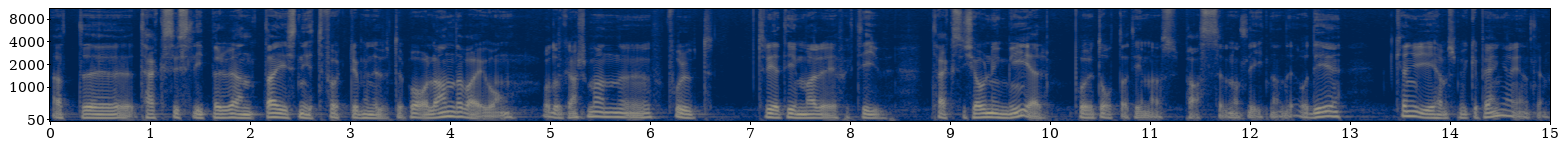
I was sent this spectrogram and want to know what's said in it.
att eh, taxi slipper vänta i snitt 40 minuter på Arlanda varje gång. Och då kanske man eh, får ut tre timmar effektiv taxikörning mer på ett åtta timmars pass eller något liknande. Och det kan ju ge hemskt mycket pengar egentligen.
